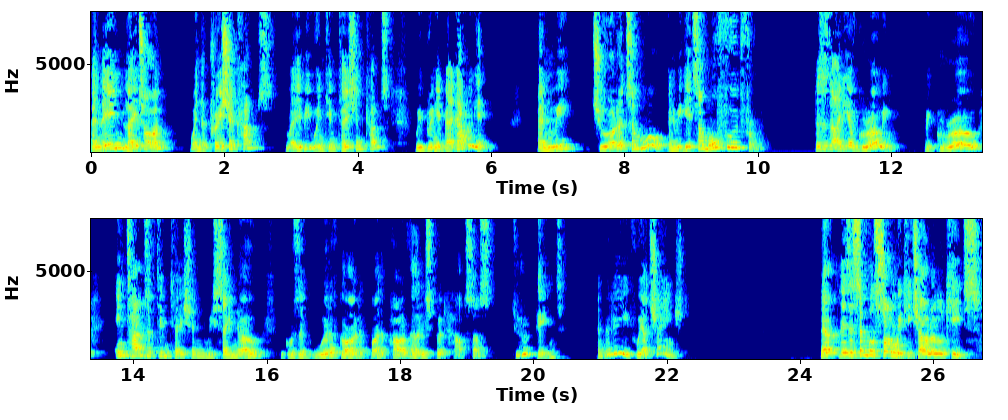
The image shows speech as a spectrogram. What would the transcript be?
And then later on, when the pressure comes, maybe when temptation comes, we bring it back up again and we chew on it some more and we get some more food from it. This is the idea of growing. We grow in times of temptation, we say no because the word of God by the power of the Holy Spirit helps us to repent and believe. We are changed. Now, there's a simple song we teach our little kids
